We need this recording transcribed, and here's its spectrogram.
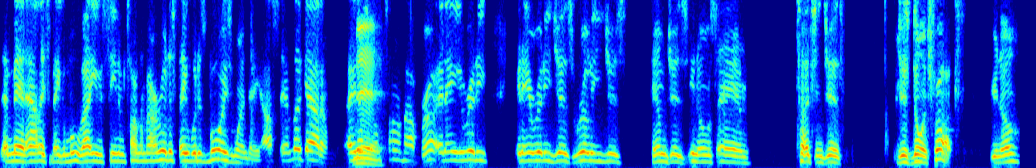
that man Alex make a move. I even seen him talking about real estate with his boys one day. I said, look at him. Hey, that's Yeah. what I'm talking about, bro. It ain't really, it ain't really just really just him just, you know what I'm saying, touching just just doing trucks, you know?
